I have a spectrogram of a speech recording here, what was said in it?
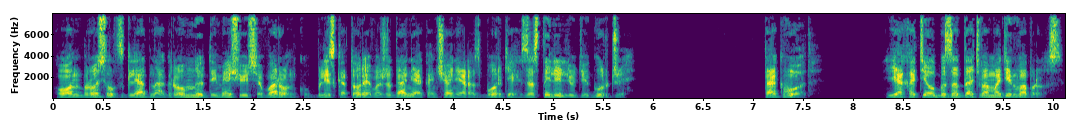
Он бросил взгляд на огромную дымящуюся воронку, близ которой в ожидании окончания разборки застыли люди Гурджи. Так вот, я хотел бы задать вам один вопрос.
